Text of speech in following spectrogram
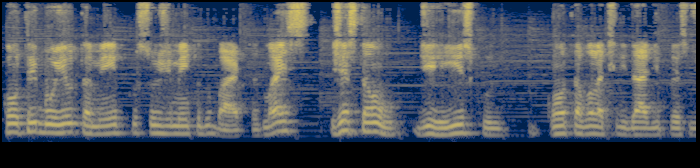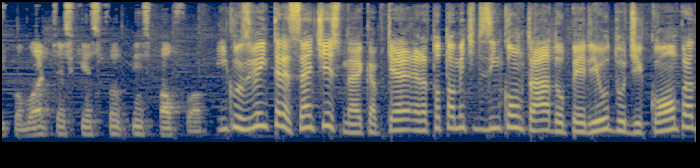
contribuiu também para o surgimento do barter. Mas gestão de risco, contra a volatilidade de preço de commodities. Acho que esse foi o principal foco. Inclusive é interessante isso, né, Porque era totalmente desencontrado o período de compra,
